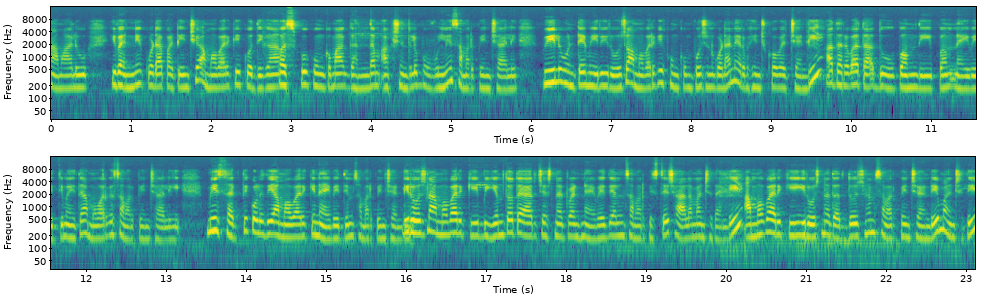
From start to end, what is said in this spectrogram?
నామాలు ఇవన్నీ కూడా పఠించి అమ్మవారికి కొద్దిగా పసుపు కుంకుమ గంధం అక్షింతలు పువ్వుల్ని సమర్పించాలి. వీలు ఉంటే మీరు ఈ రోజు అమ్మవారికి కుంకుమ పూజను కూడా నిర్వహించుకోవచ్చండి. ఆ తర్వాత ధూపం దీపం నైవేద్యం అయితే అమ్మవారికి సమర్పించాలి. మీ శక్తి కొలిది అమ్మవారికి నైవేద్యం సమర్పించండి. ఈ రోజున అమ్మవారికి బియ్యంతో తయారు చేసినటువంటి నైవేద్యాలను సమర్పిస్తే చాలా మంచిదండి. అమ్మవారికి ఈ రోజున దద్దోజనం సమర్పించండి మంచిది.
